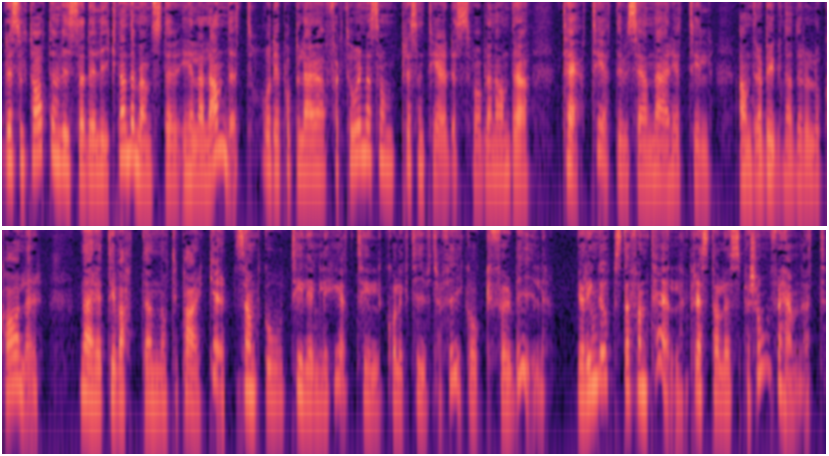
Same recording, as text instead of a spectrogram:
Resultaten visade liknande mönster i hela landet och de populära faktorerna som presenterades var bland andra täthet, det vill säga närhet till andra byggnader och lokaler, närhet till vatten och till parker samt god tillgänglighet till kollektivtrafik och för bil. Jag ringde upp Staffan Tell, presstalesperson för Hemnet,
